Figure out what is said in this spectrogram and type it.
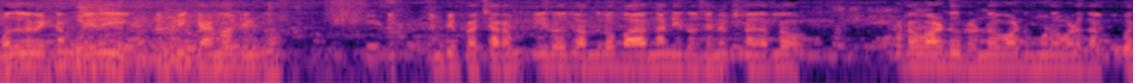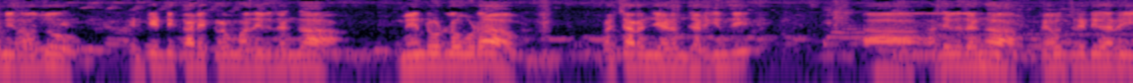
మొదలుపెట్టాం ఏది? ఎంపీ క్యాన్వాసింగ్ ఎంపీ ప్రచారం. ఈరోజు అందులో భాగంగా ఈరోజు ఎన్ఎఫ్ నగర్లో ఒకటో వార్డు రెండో వార్డు మూడో వార్డు కలుపుకొని ఈరోజు ఇంటింటి కార్యక్రమం. అదేవిధంగా మెయిన్ రోడ్లో కూడా ప్రచారం చేయడం జరిగింది. అదేవిధంగా రేవంత్ రెడ్డి గారి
